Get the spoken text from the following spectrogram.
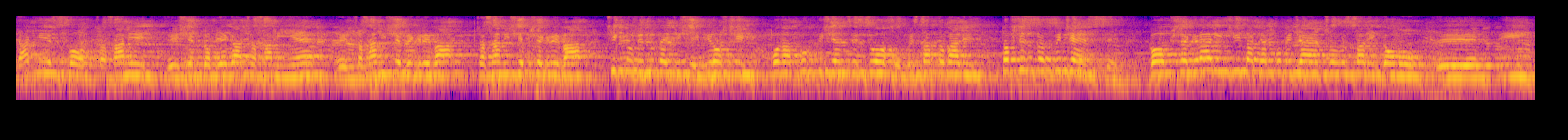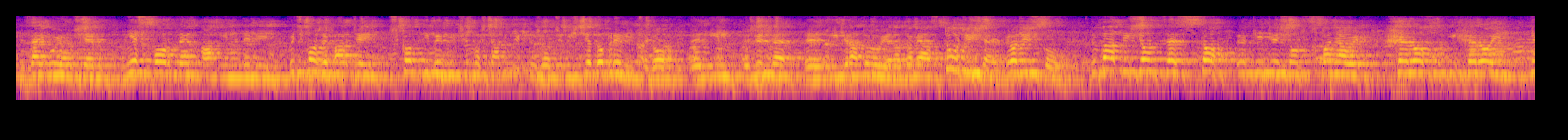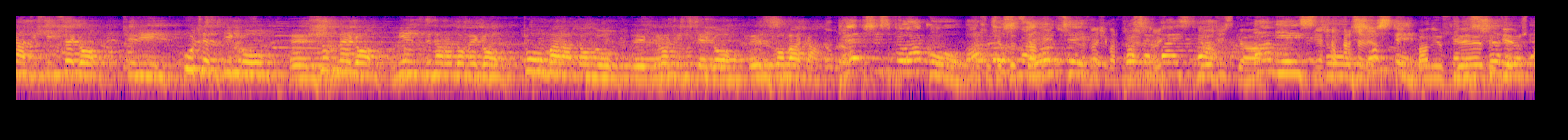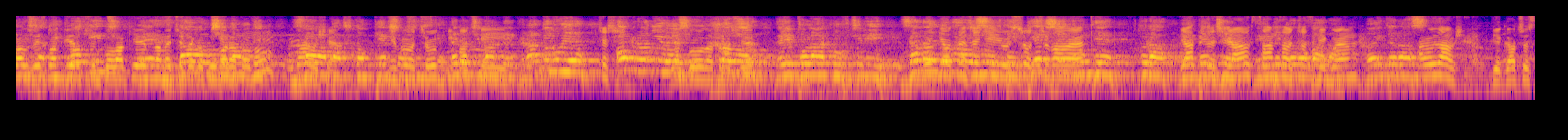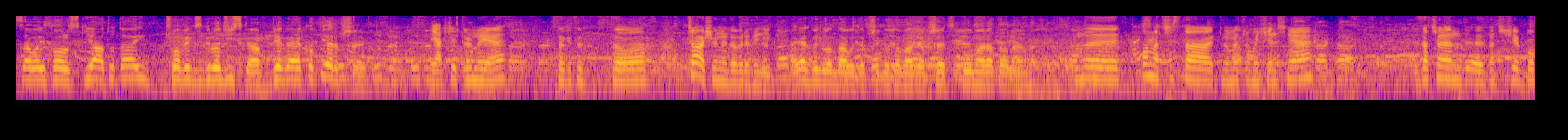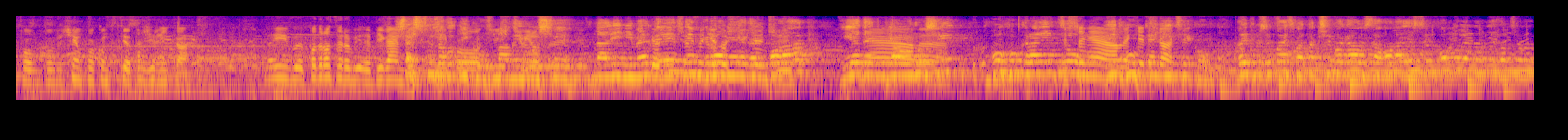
Taki jest sport. Czasami się dobiega, czasami nie. Czasami się wygrywa, czasami się przegrywa. Ci, którzy tutaj dzisiaj w ilości ponad 2100 osób wystartowali, to wszystko zwycięzcy. Bo przegrali ci, tak jak powiedziałem, co zostali w domu y, i zajmują się nie sportem, a innymi, być może bardziej szkodliwymi czynnościami. Niektórzy oczywiście dobrymi, czego y, im życzę y, i gratuluję. Natomiast tu dzisiaj, w Grodzisku, 2150 wspaniałych herosów i heroin dnia dzisiejszego, czyli uczestników y, siódmego międzynarodowego półmaratonu grodziskiego y, Słowaka. Pierwszy z Polaków, Bartosz Majorczyk, proszę Państwa, na miejscu szóstym. Pan już wie, wie już pan, że jest pan Wielki pierwszym Krokic, Polakiem na mecie zdało tego się półmaratonu? Bartek Załapać w tą pierwszą szóstkę. Tego Ci Bartek gratuluję, obroniłeś Jak było na trasie? y, Polaków, czyli się tej pierwszej grupie, która Wiatr będzie wiał, sam cały czas biegłem, No ale udało się. Biegacze z całej Polski, a tutaj człowiek z Grodziska biega jako pierwszy. Jak się trenuje, to, to, to trzeba osiągnąć dobry wynik. A jak wyglądały te przygotowania przed półmaratonem? Y, Ponad 300 km miesięcznie. Zacząłem, e, znaczy się, bo, bo, bo wróciłem po kondycji od października. No i po drodze robi, biegałem Sześciu biegi po zawodników 30 mamy już y, na linii mety. W tym nie gronie jeden. Polak, jeden Nie, Białorusin, dwóch Ukraińców Jeszcze nie, i ale dwóch tak. Kenijczyków. No i proszę Państwa, ta krzywa Gaussa, ona jeszcze w ogóle nam nie zaczęła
